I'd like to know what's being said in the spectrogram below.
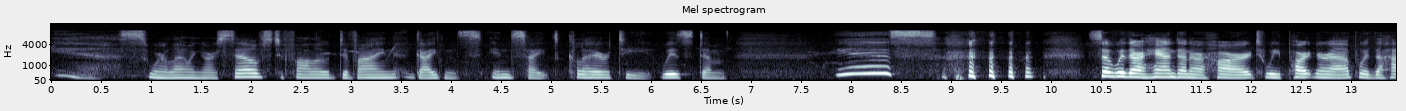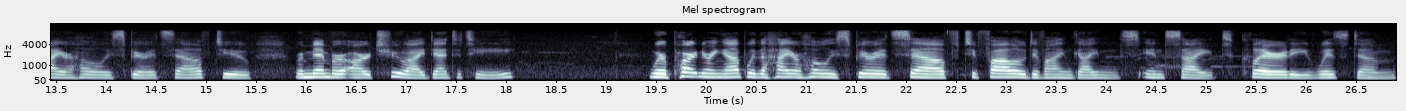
Yes, we're allowing ourselves to follow divine guidance, insight, clarity, wisdom. Yes. so, with our hand on our heart, we partner up with the higher Holy Spirit self to remember our true identity we're partnering up with the higher Holy Spirit self to follow divine guidance, insight, clarity, wisdom.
